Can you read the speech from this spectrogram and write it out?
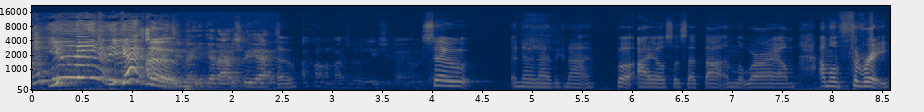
Oh, You yeah, made me yeah, get I them. did make you get actually, yeah. Oh. I can't imagine Alicia going on. So no, neither can I. But I also said that, and look where I am. I'm on three.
